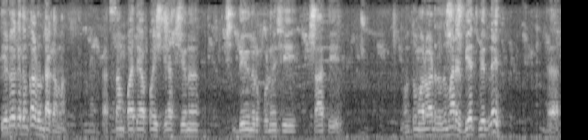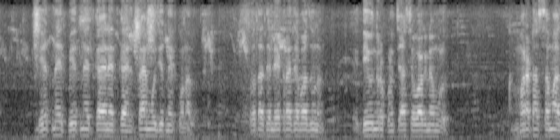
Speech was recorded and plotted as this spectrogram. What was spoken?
ते डोक्यातून काढून टाका मग. संपात्या पैसे असते देवेंद्र फडणवीस साथे मग तुम्हाला वाटतं तर मराठी भेट भेट नाहीत? हा. भेट नाहीत भेत नाहीत काय नाहीत काय नाहीत काय मोजित नाहीत कोणाला? स्वतःच्या लेकराच्या बाजूनं देवेंद्र फडणवीसच्या अशा वागण्यामुळं मराठा समाज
